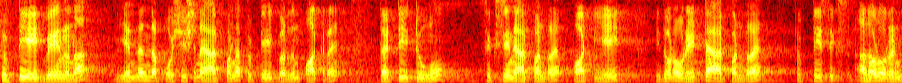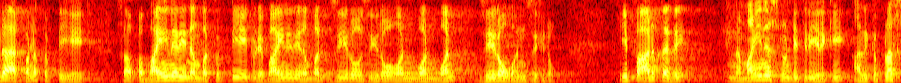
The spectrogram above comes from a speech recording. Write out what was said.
ஃபிஃப்டி எயிட் வேணும்னா எந்தெந்த பொசிஷனை ஆட் பண்ணால் ஃபிஃப்டி எயிட் வருதுன்னு பார்க்குறேன். தேர்ட்டி டூவும் சிக்ஸ்டீன் ஆட் பண்ணுறேன் ஃபார்ட்டி எயிட் இதோட ஒரு எட்டு ஆட் பண்ணுறேன் ஃபிஃப்டி சிக்ஸ் அதோட ஒரு ரெண்டு ஆட் பண்ண ஃபிஃப்டி எயிட் ஸோ அப்போ பைனரி நம்பர் ஃபிஃப்டி எயிட்டுடைய binary number zero zero one one one zero one zero இப்போ அடுத்தது இந்த மைனஸ் டுவெண்ட்டி த்ரீ இருக்குது அதுக்கு ப்ளஸ்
